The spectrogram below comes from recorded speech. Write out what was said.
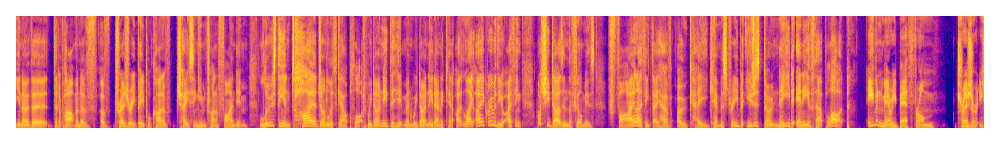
you know, the the Department of of Treasury people kind of chasing him, trying to find him. Lose the entire John Lithgow plot. We don't need the hitman. We don't need Anna. Ken- I, like, I agree with you. I think what she does in the film is fine. I think they have okay chemistry, but you just don't need any of that plot. Even Mary Beth from Treasury,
